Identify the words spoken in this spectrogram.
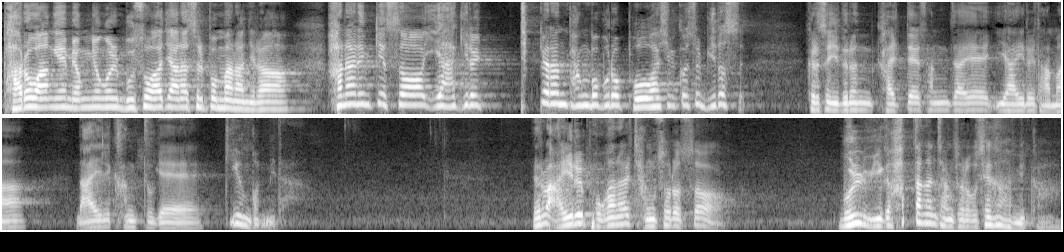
바로 왕의 명령을 무소하지 않았을 뿐만 아니라 하나님께서 이 아기를 특별한 방법으로 보호하실 것을 믿었어요. 그래서 이들은 갈대 상자에 이 아이를 담아 나일 강둑에 띄운 겁니다. 여러분, 아이를 보관할 장소로서 물 위가 합당한 장소라고 생각합니까?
